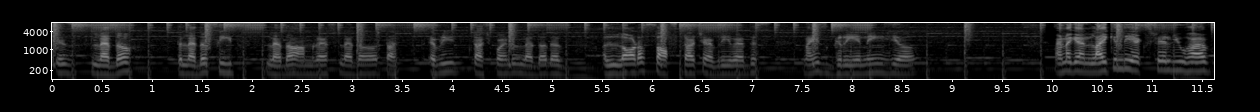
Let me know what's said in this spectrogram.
is leather, the leather seats, leather armrest, leather touch, every touch point is leather. There's a lot of soft touch everywhere. This nice graining here. And again, like in the X-Trail, you have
